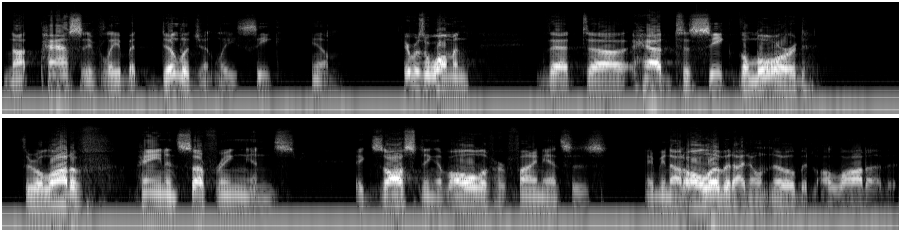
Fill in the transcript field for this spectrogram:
not passively, but diligently seek him. Here was a woman that uh, had to seek the Lord through a lot of pain and suffering and exhausting of all of her finances. Maybe not all of it, I don't know, but a lot of it.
